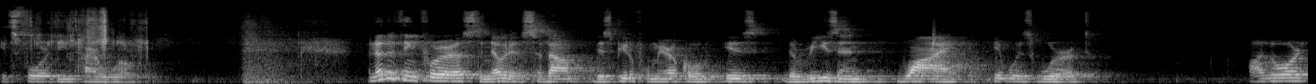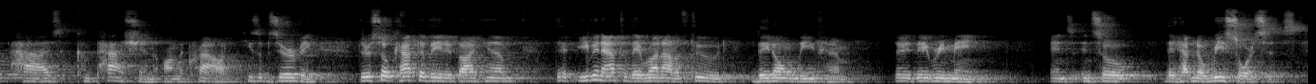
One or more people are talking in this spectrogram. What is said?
It's for the entire world. Another thing for us to notice about this beautiful miracle is the reason why it was worked our Lord has compassion on the crowd. He's observing. They're so captivated by him that even after they run out of food, they don't leave him. They, they remain. And, and so they have no resources.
